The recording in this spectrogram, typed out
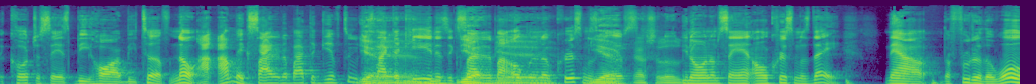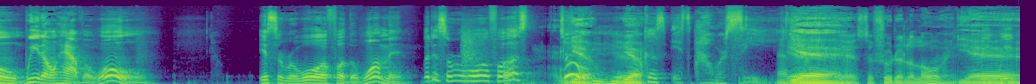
the culture says be hard, be tough. No, I, I'm excited about the gift too. Just Yeah. like a kid is excited Yeah. about Yeah. opening up Christmas Yeah. gifts. Absolutely. You know what I'm saying on Christmas Day. Now, the fruit of the womb, we don't have a womb, it's a reward for the woman, but it's a reward for us too. Yeah, yeah. Because it's our seed. Yeah. Yeah, it's the fruit of the loin. Yeah. We, we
